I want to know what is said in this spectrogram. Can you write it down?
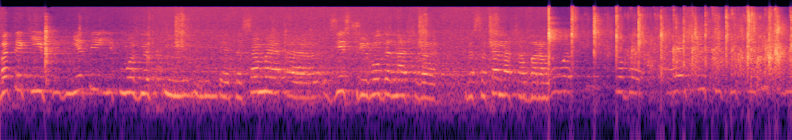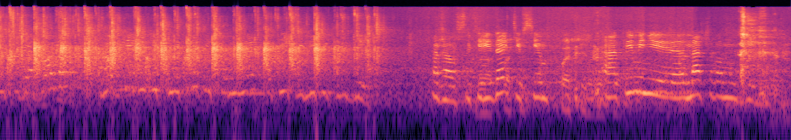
Вот такие предметы, их можно, это самое, э, здесь природа нашего, красота нашего Борового, чтобы российские представители себя дома могли видеть смотреть и вспоминать таких великих людей. Пожалуйста, передайте всем от имени э, нашего музея.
